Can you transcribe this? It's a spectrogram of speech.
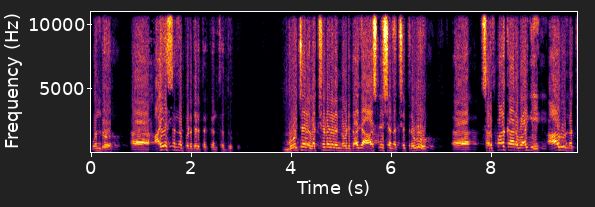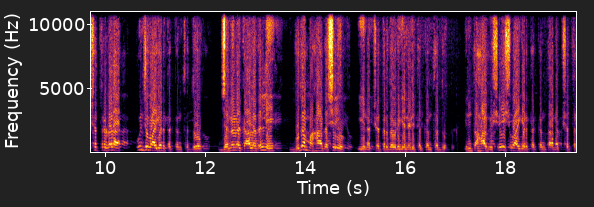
ಒಂದು, ಆ, ಆಯಸ್ಸನ್ನ ಪಡೆದಿರತಕ್ಕಂಥದ್ದು. ಗೋಚರ ಲಕ್ಷಣಗಳನ್ನು ನೋಡಿದಾಗ ಆಶ್ಲೇಷ ನಕ್ಷತ್ರವು ಸರ್ಪಾಕಾರವಾಗಿ ಆರು ನಕ್ಷತ್ರಗಳ ಪುಂಜವಾಗಿರತಕ್ಕಂಥದ್ದು ಜನನ ಕಾಲದಲ್ಲಿ ಬುಧ ಮಹಾದಶೆಯು ಈ ನಕ್ಷತ್ರದವರಿಗೆ ನಡೀತಕ್ಕಂಥದ್ದು. ಇಂತಹ ವಿಶೇಷವಾಗಿರತಕ್ಕಂತ ನಕ್ಷತ್ರ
